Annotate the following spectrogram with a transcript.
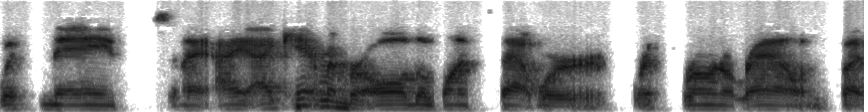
with names. And I, I, can't remember all the ones that were were thrown around, but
